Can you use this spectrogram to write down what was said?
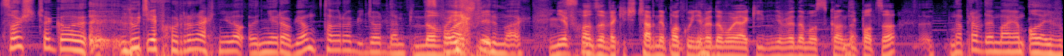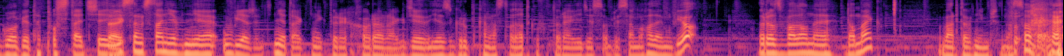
Coś, czego e, ludzie w horrorach nie, lo- nie robią, to robi Jordan Peele No w swoich właśnie. filmach. Nie wchodzą w jakiś czarny pokój, nie wiadomo jaki, nie wiadomo skąd No. i po co. Naprawdę mają olej w głowie te postacie Tak. i jestem w stanie w nie uwierzyć. Nie tak w niektórych horrorach, gdzie jest grupka nastolatków, która jedzie sobie samochodem i mówi o, rozwalony domek, warto w nim przenosować.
